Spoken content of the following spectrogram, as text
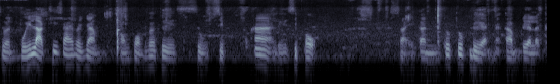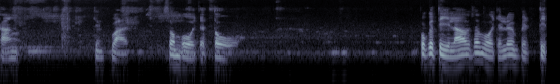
ส่วนปุ๋ยหลักที่ใช้ประจำของผมก็คือสูตร 15 หรือ 16 ใส่กันทุกๆเดือนนะครับ เดือนละครั้ง จนกว่าส้มโอจะโต ปกติแล้วส้มโอจะเริ่มเป็นติด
